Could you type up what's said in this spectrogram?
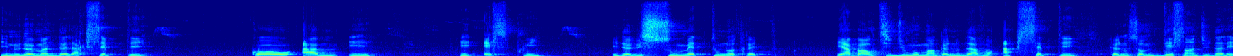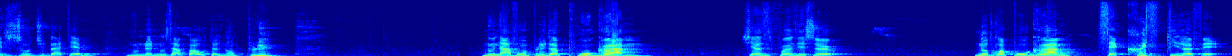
il nous demande de l'accepter, corps, âme et, esprit, et de lui soumettre tout notre être. Et à partir du moment que nous avons accepté que nous sommes descendus dans les eaux du baptême, nous ne nous appartenons plus. Nous n'avons plus de programme, chers frères et sœurs. Notre programme, c'est Christ qui le fait.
